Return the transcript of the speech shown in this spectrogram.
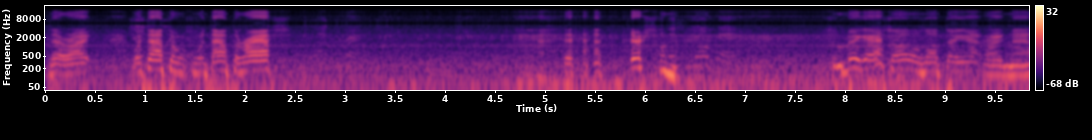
Is that right? Without the without the rafts, there's some some big assholes. I'll tell you that right now.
